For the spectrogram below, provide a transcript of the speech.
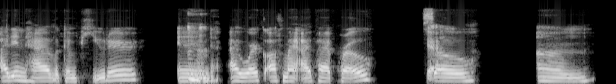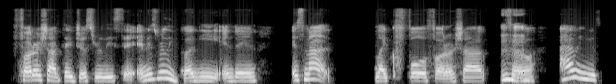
I didn't have a computer and I work off my iPad Pro. Yeah. So, um, Photoshop, they just released it and it's really buggy and then it's not like full Photoshop. So, I haven't used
